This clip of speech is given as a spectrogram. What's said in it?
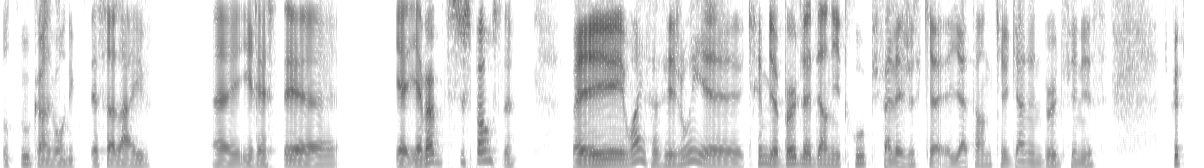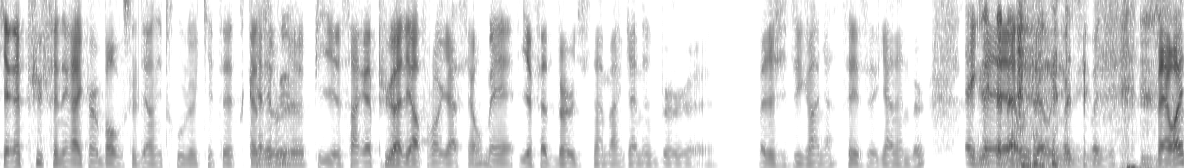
surtout quand on écoutait ça live. Euh, il restait. euh, il y avait un petit suspense, là. Ben ouais, ça s'est joué. Crime, il y a Bird le dernier trou, puis il fallait juste qu'il y attende que Gannon Bird finisse. Écoute, il aurait pu finir avec un sur le dernier trou, là, qui était très dur, là, puis ça aurait pu aller en prolongation, mais il a fait Bird finalement, Gannon Bird. Ben là, j'ai dit gagnant, c'est Gannon. Exactement. Mais- Ben oui, ben oui, vas-y, vas-y. Ben ouais,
